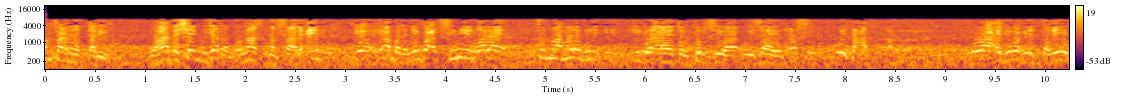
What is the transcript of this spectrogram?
أنفع من الطبيب. وهذا شيء مجرد. وناس من الصالحين ابدا يقعد سنين ولا ثم مرض يقرأ آية الكرسي ويساوي نفسه ويتعافى وواحد يروح للطبيب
